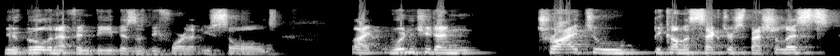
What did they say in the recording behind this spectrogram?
you've built an F and B business before that you sold. Like, wouldn't you then try to become a sector specialist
